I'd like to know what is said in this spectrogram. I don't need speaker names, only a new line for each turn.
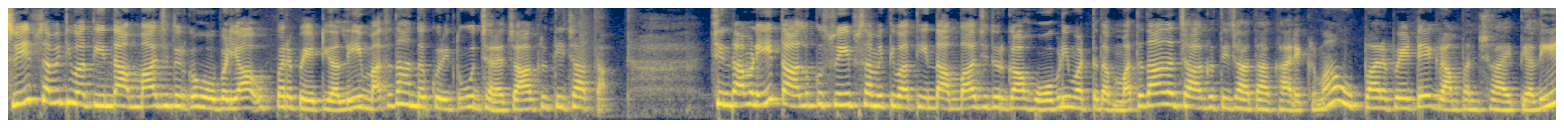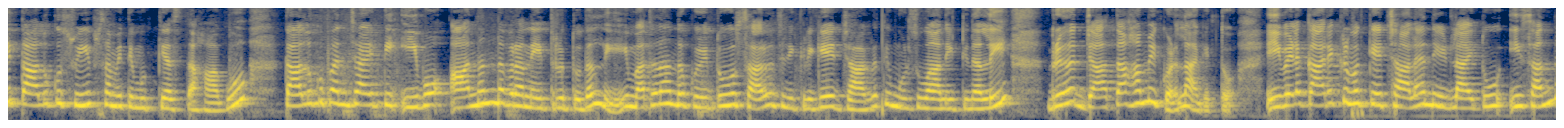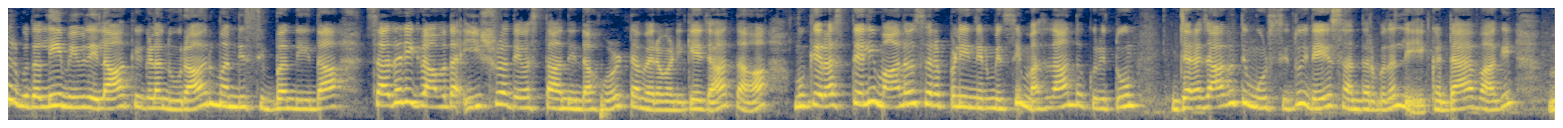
Sweep ಸಮಿತಿ ವತಿಯಿಂದ ಅಂಬಾಜಿದುರ್ಗ ಹೋಬಳಿಯ ಉಪ್ಪರಪೇಟೆಯಲ್ಲಿ ಮತದಾನದ ಕುರಿತು ಜನಜಾಗೃತಿ ಜಾಥಾ. ಚಿಂತಾಮಣಿ ತಾಲೂಕು ಸ್ವೀಪ್ ಸಮಿತಿ ವತಿಯಿಂದ ಅಂಬಾಜಿದುರ್ಗ ಹೋಬಳಿ ಮಟ್ಟದ ಮತದಾನ ಜಾಗೃತಿ ಜಾಥಾ ಕಾರ್ಯಕ್ರಮ ಉಪ್ಪಾರಪೇಟೆ ಗ್ರಾಮ ಪಂಚಾಯಿತಿಯಲ್ಲಿ ತಾಲೂಕು ಸ್ವೀಪ್ ಸಮಿತಿ ಮುಖ್ಯಸ್ಥ ಹಾಗೂ ತಾಲೂಕು ಪಂಚಾಯಿತಿ ಇಒ ಆನಂದ್ ಅವರ ನೇತೃತ್ವದಲ್ಲಿ ಮತದಾನದ ಕುರಿತು ಸಾರ್ವಜನಿಕರಿಗೆ ಜಾಗೃತಿ ಮೂಡಿಸುವ ನಿಟ್ಟಿನಲ್ಲಿ ಬೃಹತ್ ಜಾಥಾ ಹಮ್ಮಿಕೊಳ್ಳಲಾಗಿತ್ತು. ಈ ವೇಳೆ ಕಾರ್ಯಕ್ರಮಕ್ಕೆ ಚಾಲನೆ ನೀಡಲಾಯಿತು. ಈ ಸಂದರ್ಭದಲ್ಲಿ ವಿವಿಧ ಇಲಾಖೆಗಳ ನೂರಾರು ಮಂದಿ ಸಿಬ್ಬಂದಿಯಿಂದ ಸದರಿ ಗ್ರಾಮದ ಈಶ್ವರ ದೇವಸ್ಥಾನದಿಂದ ಹೊರಟ ಮೆರವಣಿಗೆ ಜಾಥಾ ಮುಖ್ಯ ರಸ್ತೆಯಲ್ಲಿ ಮಾನವ ಸರಪಳಿ ನಿರ್ಮಿಸಿ ಮತದಾನದ ಕುರಿತು ಜನಜಾಗೃತಿ ಮೂಡಿಸಿದ್ದು ಇದೇ ಸಂದರ್ಭದಲ್ಲಿ ಕಡ್ಡಾಯವಾಗಿ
